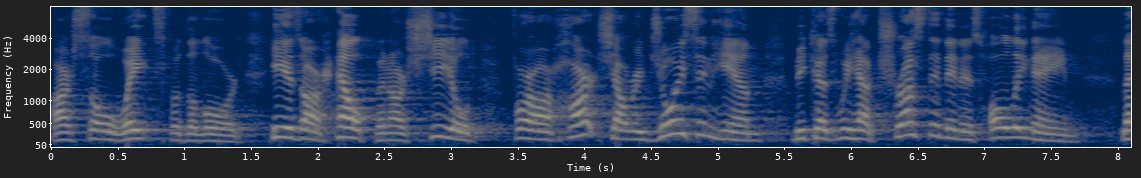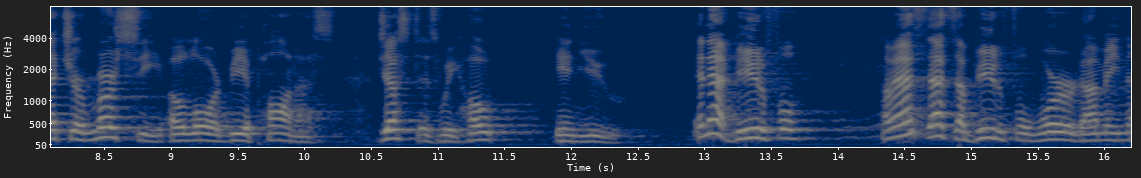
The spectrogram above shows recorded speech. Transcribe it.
Our soul waits for the Lord. He is our help and our shield, for our heart shall rejoice in him because we have trusted in his holy name. Let your mercy, O Lord, be upon us, just as we hope in you. Isn't that beautiful? I mean, that's, that's a beautiful word. I mean,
